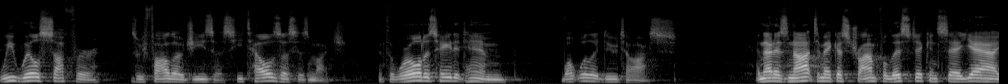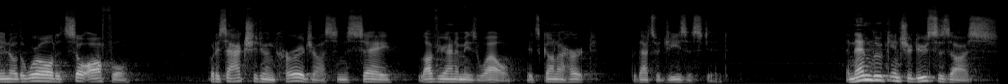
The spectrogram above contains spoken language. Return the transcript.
we will suffer as we follow Jesus. He tells us as much. If the world has hated him, what will it do to us? And that is not to make us triumphalistic and say, yeah, you know, the world, it's so awful. But it's actually to encourage us and to say, love your enemies well. It's going to hurt, but that's what Jesus did. And then Luke introduces us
